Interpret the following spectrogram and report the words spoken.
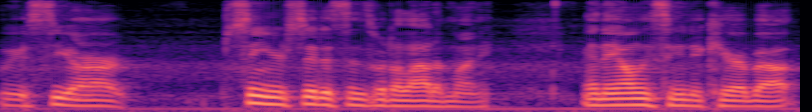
we see are senior citizens with a lot of money, and they only seem to care about.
